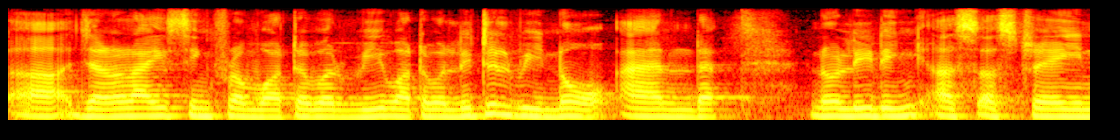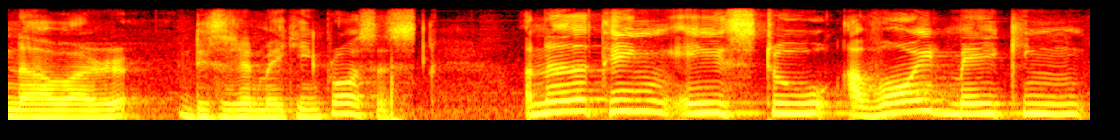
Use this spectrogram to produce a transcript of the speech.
uh, generalizing from whatever we whatever little we know and you know leading us astray in our decision making process. Another thing is to avoid making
